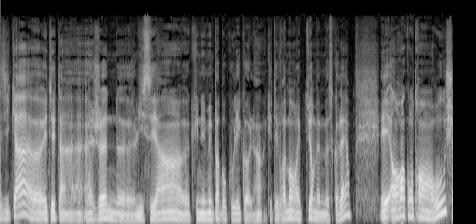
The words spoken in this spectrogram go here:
Zika euh, était un, un jeune lycéen qui n'aimait pas beaucoup l'école, hein, qui était vraiment en rupture même scolaire. Et en rencontrant Rouge,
